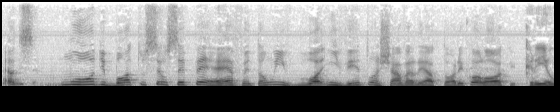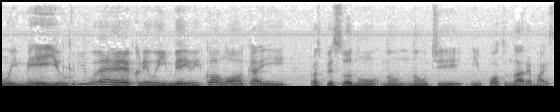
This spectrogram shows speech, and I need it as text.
Aí eu disse, mude, bota o seu CPF, então inventa uma chave aleatória e coloque. Cria um e-mail. Cria, é, cria um e-mail e coloca aí, para as pessoas não, não, não te importunarem mais.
